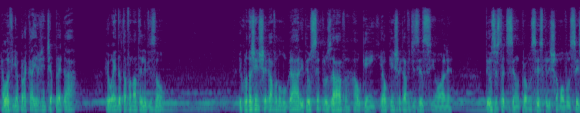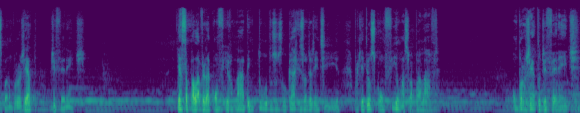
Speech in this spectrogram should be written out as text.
Ela vinha para cá e a gente ia pregar. Eu ainda estava na televisão. E quando a gente chegava no lugar, e Deus sempre usava alguém, e alguém chegava e dizia assim: Olha, Deus está dizendo para vocês que Ele chamou vocês para um projeto diferente. E essa palavra era confirmada em todos os lugares onde a gente ia, porque Deus confirma a sua palavra. Um projeto diferente.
